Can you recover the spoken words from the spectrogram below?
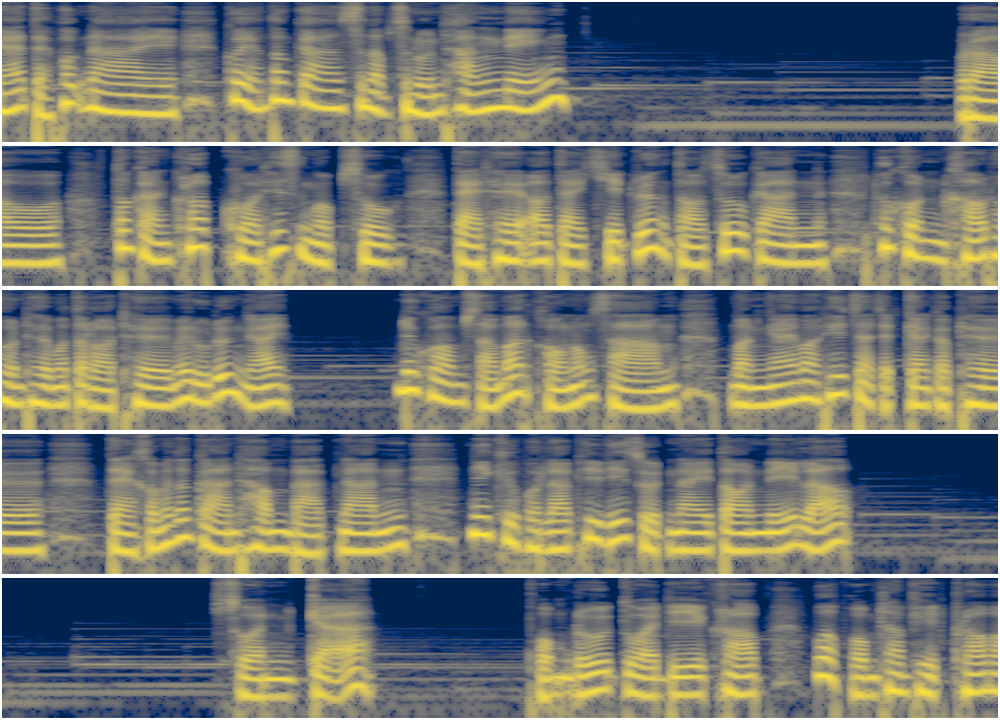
แม้แต่พวกนายก็ยังต้องการสนับสนุนทางเน้ง เราต้องการครอบครัวที่สงบสุข แต่เธอเอาแต่คิดเรื่องต่อสู้กัน ทุกคนเขาทนเธอมาตลอดเธอไม่รู้เรื่องไง ด้วยความสามารถของน้องสามมันง่ายมากที่จะจัดการกับเธอ แต่เขาไม่ต้องการทำแบบนั้น นี่คือผลลัพธ์ที่ดีที่สุดในตอนนี้แล้ว ส่วนแกผมรู้ตัวดีครับ ว่าผมทำผิดเพราะ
